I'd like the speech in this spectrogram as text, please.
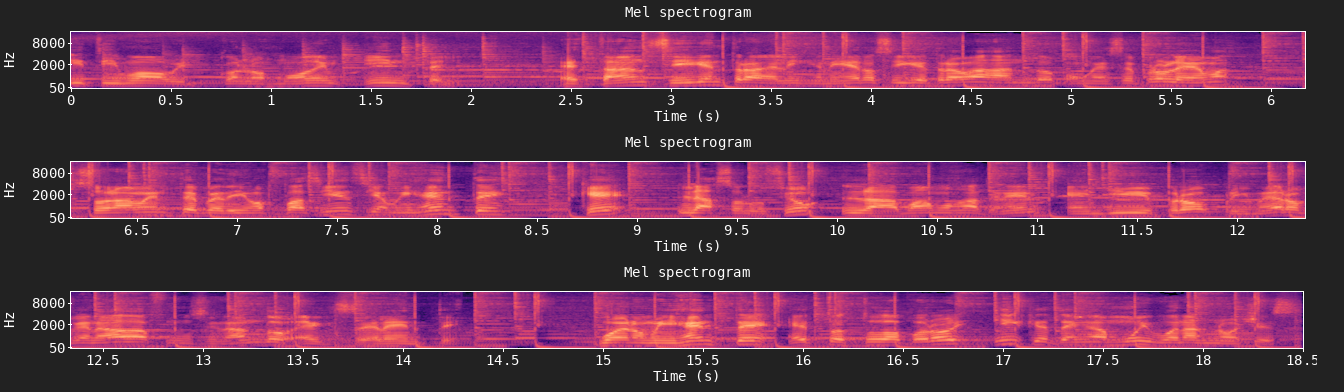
y T-Mobile con los modem Intel. Están, siguen, el ingeniero sigue trabajando con ese problema Solamente pedimos paciencia, mi gente, que la solución la vamos a tener en GB Pro, primero que nada, funcionando excelente. Bueno, mi gente, esto es todo por hoy y que tengan muy buenas noches.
